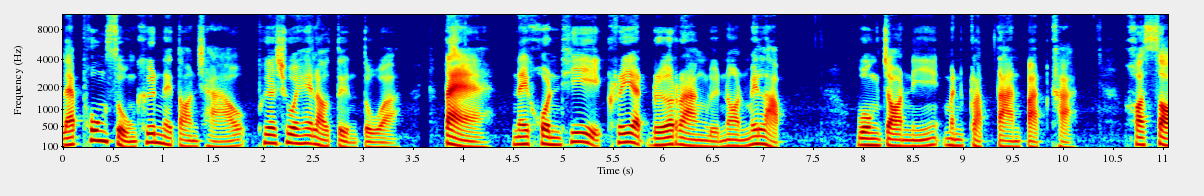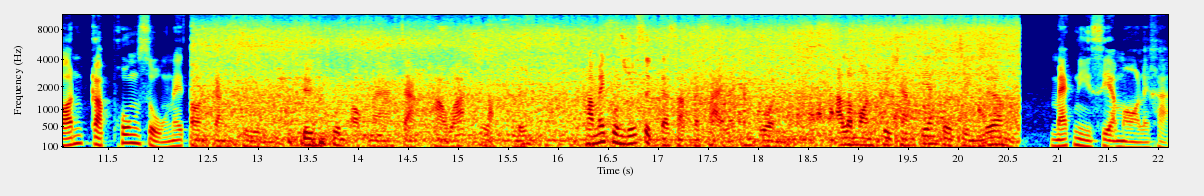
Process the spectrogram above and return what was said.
และพุ่งสูงขึ้นในตอนเช้าเพื่อช่วยให้เราตื่นตัว แต่ในคนที่เครียดเรื้อรังหรือนอนไม่หลับ วงจรนี้มันกลับตาลปัดค่ะ คอร์ซอลกลับพุ่งสูงในตอนกลางคืน ดึงคุณออกมาจากภาวะหลับลึกทำให้คุณรู้สึกกระสับกระส่ายและกังวลอะลมอนคือแชมเปี้ยนตัวจริงเรื่องแมกนีเซียมอลเลยค่ะ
